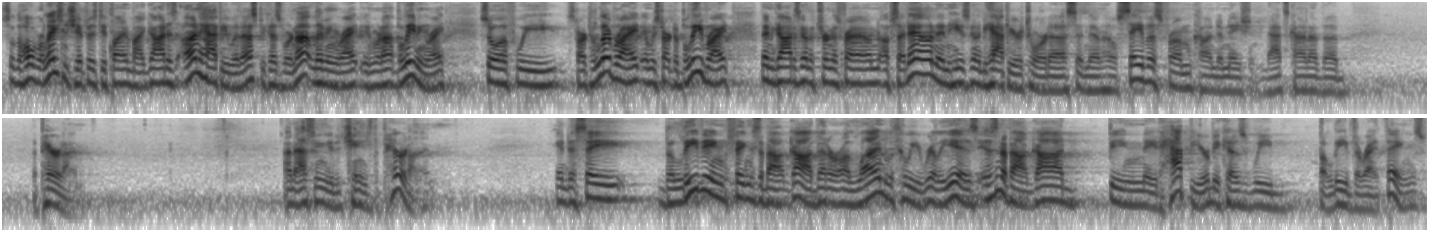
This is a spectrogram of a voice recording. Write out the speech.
So, the whole relationship is defined by God is unhappy with us because we're not living right and we're not believing right. So, if we start to live right and we start to believe right, then God is going to turn us around upside down and He's going to be happier toward us and then He'll save us from condemnation. That's kind of the, the paradigm. I'm asking you to change the paradigm and to say, believing things about God that are aligned with who He really is isn't about God being made happier because we believe the right things,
